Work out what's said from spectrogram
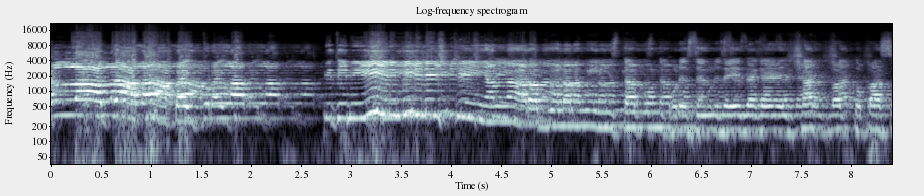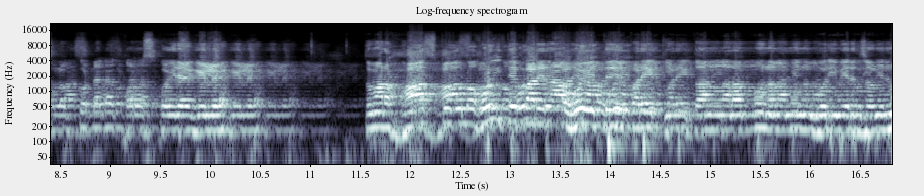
আল্লাহ তাআলা বাইতুল্লাহ পৃথিবীর মিডল ইস্টে আল্লাহ রাব্বুল আলামিন স্থাপন করেছেন যে জায়গায় 7 লক্ষ 5 লক্ষ টাকা খরচ কইরা গেলে। তোমার হজ কবুল হইতে পারে না হইতে পারে, কিন্তু আল্লাহ রাব্বুল আলামিন গরিবের জন্য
